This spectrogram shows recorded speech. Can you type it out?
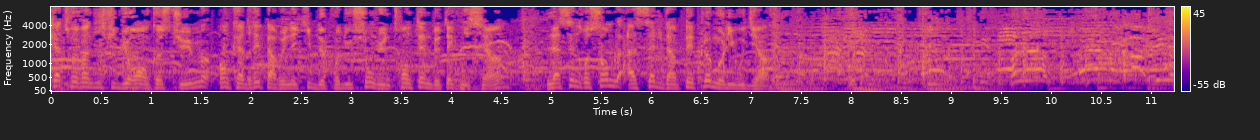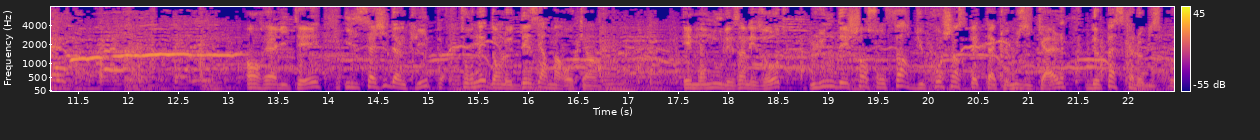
90 figurants en costume, encadrés par une équipe de production d'une trentaine de techniciens, la scène ressemble à celle d'un péplum hollywoodien. En réalité, il s'agit d'un clip tourné dans le désert marocain. Aimons-nous les uns les autres, l'une des chansons phares du prochain spectacle musical de Pascal Obispo.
